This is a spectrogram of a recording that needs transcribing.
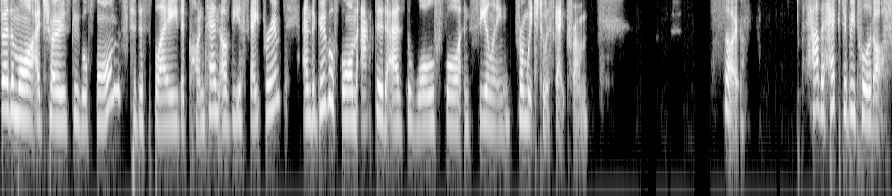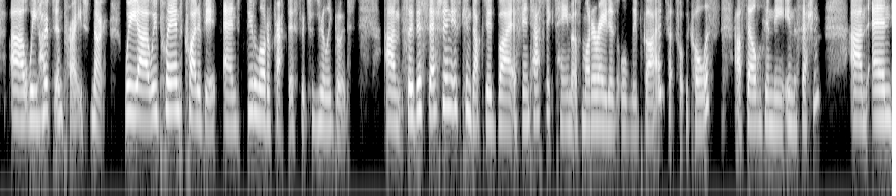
Furthermore, I chose Google Forms to display the content of the escape room, and the Google form acted as the walls, floor, and ceiling from which to escape from. So how the heck did we pull it off? Uh, we hoped and prayed. No, we, uh, we planned quite a bit and did a lot of practice, which was really good. Um, so this session is conducted by a fantastic team of moderators or LibGuides. That's what we call us ourselves in the, in the session. Um, and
